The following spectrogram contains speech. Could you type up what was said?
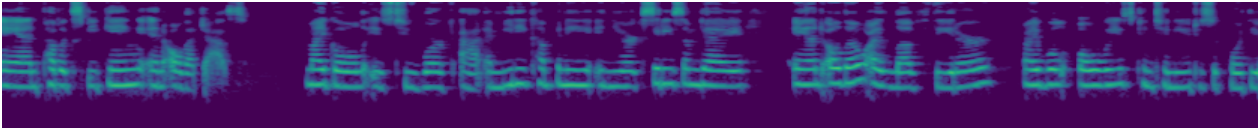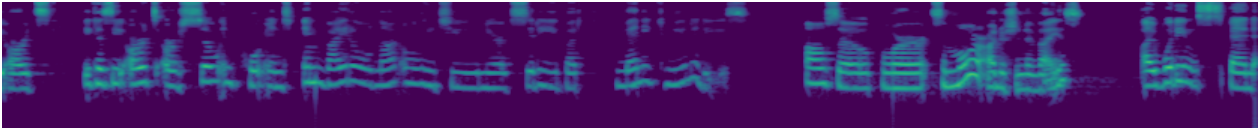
and public speaking and all that jazz. My goal is to work at a media company in New York City someday, and although I love theater, I will always continue to support the arts because the arts are so important and vital not only to New York City but many communities. Also, for some more audition advice, I wouldn't spend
